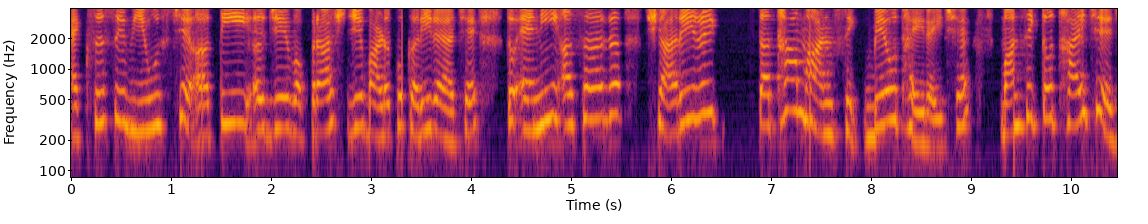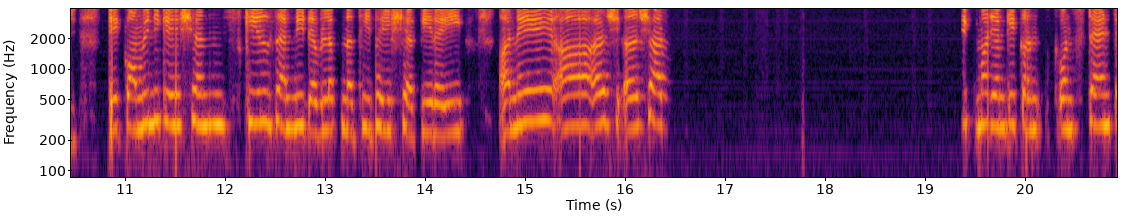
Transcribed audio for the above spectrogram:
એક્સેસિવ યુઝ છે અતિ જે વપરાશ જે બાળકો કરી રહ્યા છે તો એની અસર શારીરિક તથા માનસિક બેવ થઈ રહી છે. માનસિક તો થાય છે જ કે કોમ્યુનિકેશન સ્કિલ્સ એમની ડેવલપ નથી થઈ શકી રહી. અને શ- જેમ કે કોન્સ્ટન્ટ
